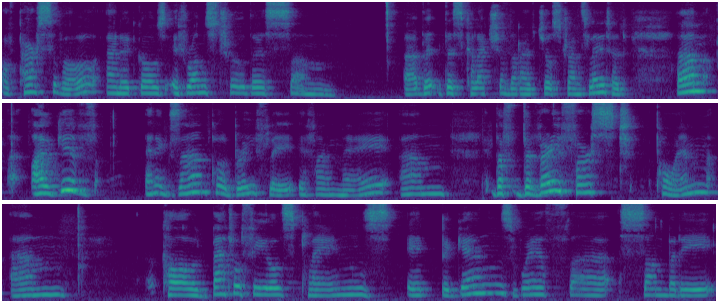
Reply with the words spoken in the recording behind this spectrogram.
of, Percival, and it goes, it runs through this, um, uh, th- this collection that I've just translated. Um, I'll give an example briefly, if I may. Um, the, the very first poem, um, called Battlefields Plains, it begins with uh, somebody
